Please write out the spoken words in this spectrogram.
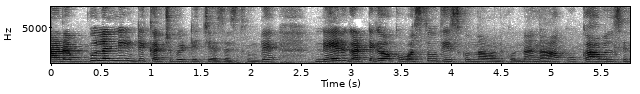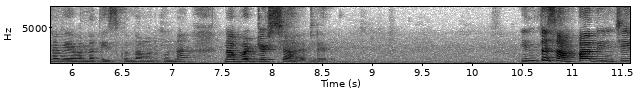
నా డబ్బులన్నీ ఇంటికి ఖర్చు పెట్టి ఇచ్చేసేస్తుంటే నేను గట్టిగా ఒక వస్తువు తీసుకుందాం అనుకున్నా నాకు కావలసినవి ఏమన్నా తీసుకుందాం అనుకున్నా నా బడ్జెట్స్ చాలట్లేదు. ఇంత సంపాదించి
